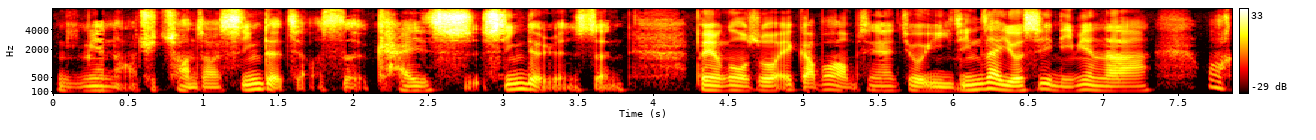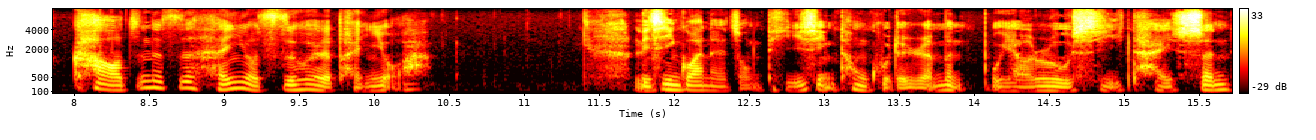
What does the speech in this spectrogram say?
里面呢，去创造新的角色，开始新的人生。朋友跟我说：“哎，搞不好我们现在就已经在游戏里面啦！”哇靠，真的是很有智慧的朋友啊！理性观呢，总提醒痛苦的人们不要入戏太深。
